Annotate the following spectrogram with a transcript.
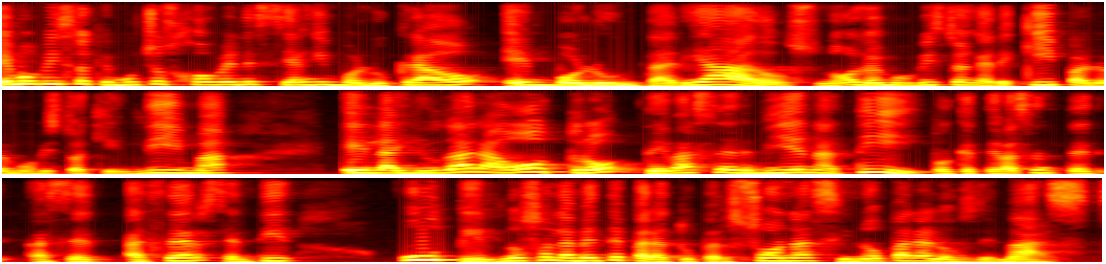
Hemos visto que muchos jóvenes se han involucrado en voluntariados, ¿no? Lo hemos visto en Arequipa, lo hemos visto aquí en Lima. El ayudar a otro te va a hacer bien a ti, porque te va a hacer sentir útil, no solamente para tu persona, sino para los demás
